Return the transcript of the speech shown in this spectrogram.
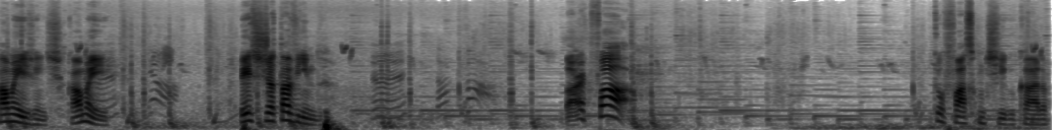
Calma aí, gente. Calma aí. Peixe já tá vindo. Darkfall. O que eu faço contigo, cara?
